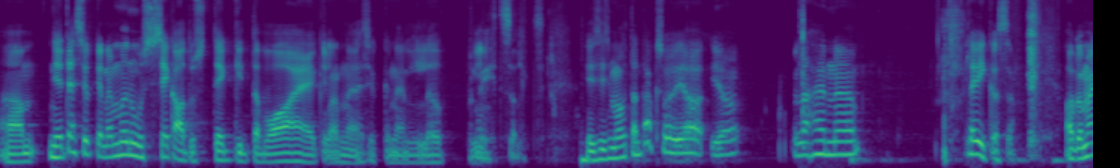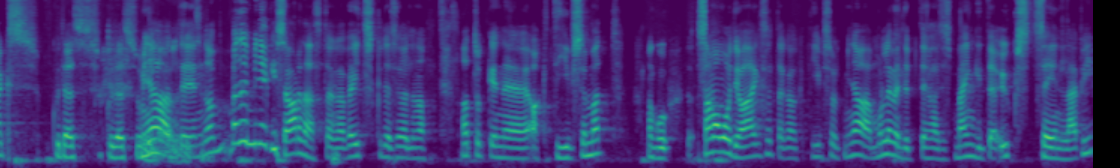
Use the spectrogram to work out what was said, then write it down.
um,. nii et jah, sihukene mõnus segadust tekitav aeglane sihukene lõpp lihtsalt ja siis ma võtan takso ja, ja lähen äh, levikasse. aga Max, kuidas, kuidas sul? mina teen, no ma teen midagi sarnast, aga veits, kuidas öelda, noh natukene aktiivsemat nagu samamoodi aeglaselt, aga aktiivselt. mina, mulle meeldib teha siis mängida üks stseen läbi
